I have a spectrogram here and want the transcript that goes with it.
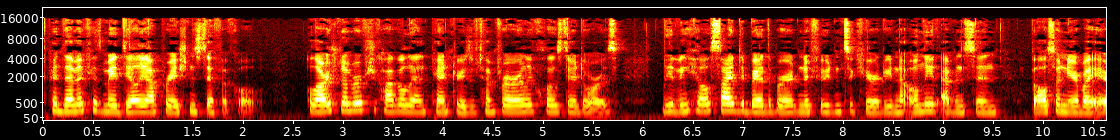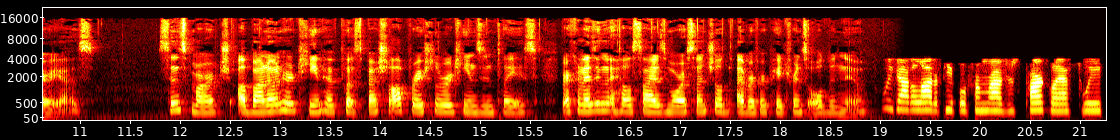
the pandemic has made daily operations difficult. A large number of Chicagoland pantries have temporarily closed their doors, leaving Hillside to bear the burden of food insecurity not only in Evanston, but also nearby areas. Since March, Albano and her team have put special operational routines in place, recognizing that Hillside is more essential than ever for patrons old and new. We got a lot of people from Rogers Park last week.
